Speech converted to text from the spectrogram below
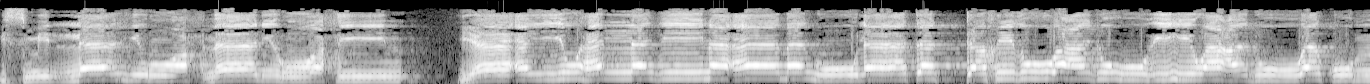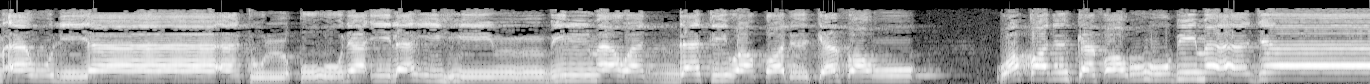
بسم الله الرحمن الرحيم. يا أيها الذين آمنوا لا تتخذوا عدوي وعدوكم أولياء تلقون إليهم بالمودة وقد كفروا وقد كفروا بما جاءكم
